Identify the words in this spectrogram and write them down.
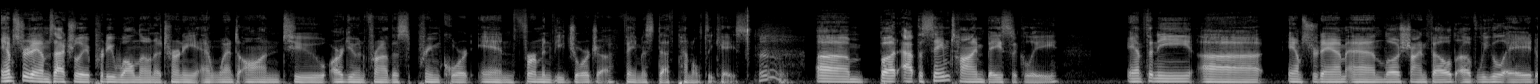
Amsterdam's actually a pretty well known attorney and went on to argue in front of the Supreme Court in Furman v. Georgia, famous death penalty case. Um, but at the same time, basically, Anthony uh, Amsterdam and Lois Sheinfeld of Legal Aid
